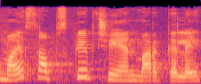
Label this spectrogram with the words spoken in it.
അഭിമുഖങ്ങൾക്കുമായി സബ്സ്ക്രൈബ് ചെയ്യാൻ മറക്കല്ലേ?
